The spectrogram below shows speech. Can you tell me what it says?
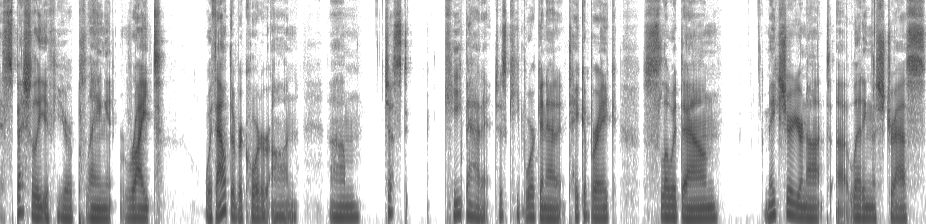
especially if you're playing it right without the recorder on, um, just keep at it. Just keep working at it. Take a break, slow it down. Make sure you're not uh, letting the stress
